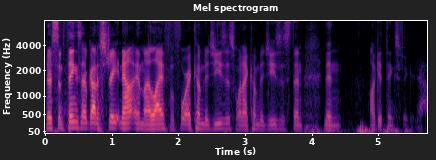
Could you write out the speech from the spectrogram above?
There's some things I've got to straighten out in my life before I come to Jesus. When I come to Jesus, then, then I'll get things figured out.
